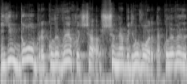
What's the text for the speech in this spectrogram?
їм добре, коли ви хоча щонебудь говорите, коли ви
